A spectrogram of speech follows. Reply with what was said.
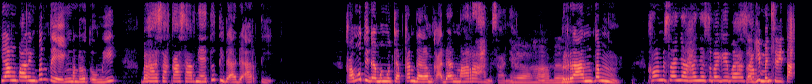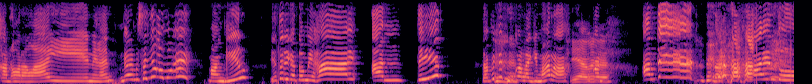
Yang paling penting menurut Umi, bahasa kasarnya itu tidak ada arti. Kamu tidak mengucapkan dalam keadaan marah misalnya. Ya. Berantem. Kalau misalnya hanya sebagai bahasa Lagi menceritakan orang lain, ya kan? Enggak, misalnya ngomong eh manggil, ya tadi kata Umi, "Hai, Antit." Tapi kan bukan lagi marah, Iya, bukan bener. Antit. Nah, lain tuh.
